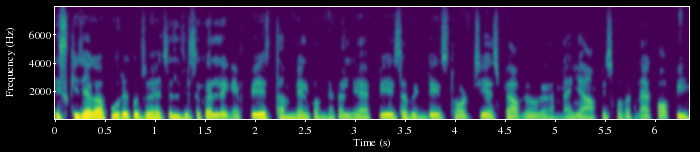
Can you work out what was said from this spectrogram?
इसकी जगह पूरे को जो है जल्दी से कर लेंगे पेज थंबनेल को हमने कर लिया है पेज अब इंडेक्स डॉट जे पे आप लोगों को करना है, यहाँ पे इसको करना है कॉपी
